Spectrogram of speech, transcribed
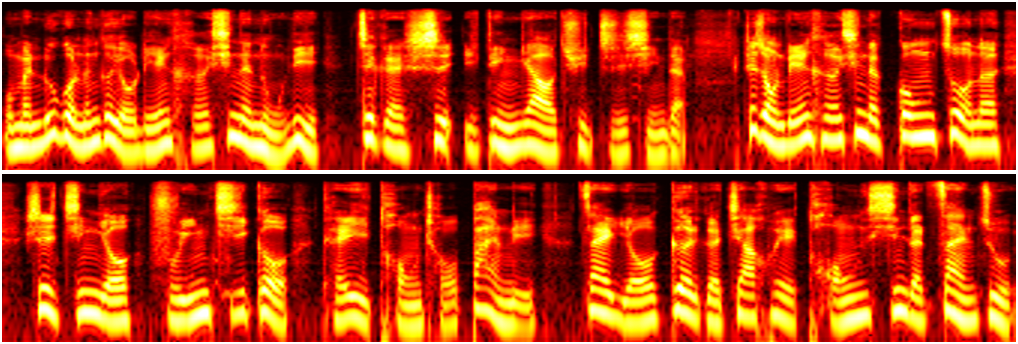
我们如果能够有联合性的努力，这个是一定要去执行的。这种联合性的工作呢，是经由福音机构可以统筹办理，再由各个教会同心的赞助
